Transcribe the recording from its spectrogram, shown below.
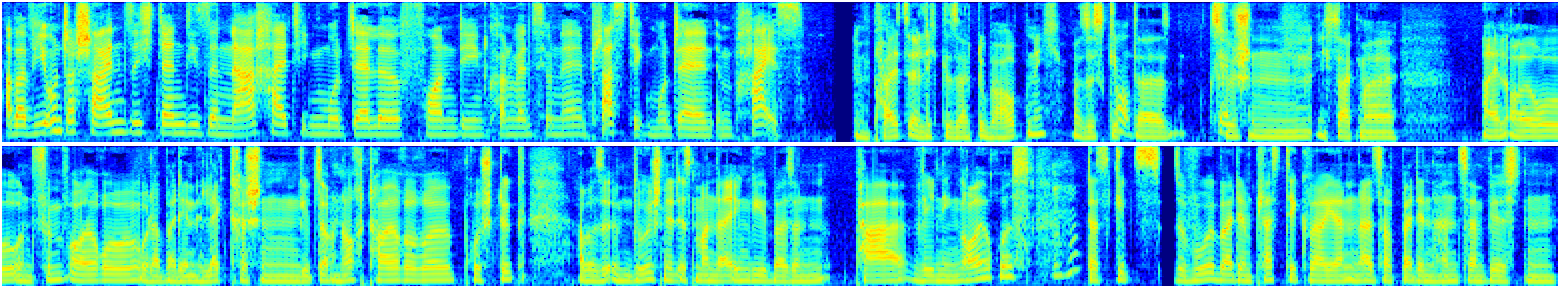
Aber wie unterscheiden sich denn diese nachhaltigen Modelle von den konventionellen Plastikmodellen im Preis? Im Preis ehrlich gesagt überhaupt nicht. Also es gibt oh, da zwischen, ich sag mal, 1 Euro und 5 Euro oder bei den elektrischen gibt es auch noch teurere pro Stück. Aber so im Durchschnitt ist man da irgendwie bei so ein paar wenigen Euros. Mhm. Das gibt es sowohl bei den Plastikvarianten als auch bei den Handzahnbürsten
